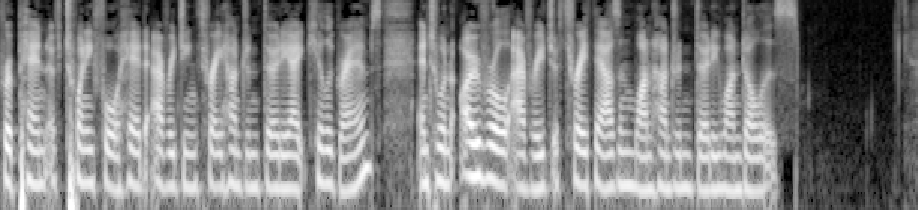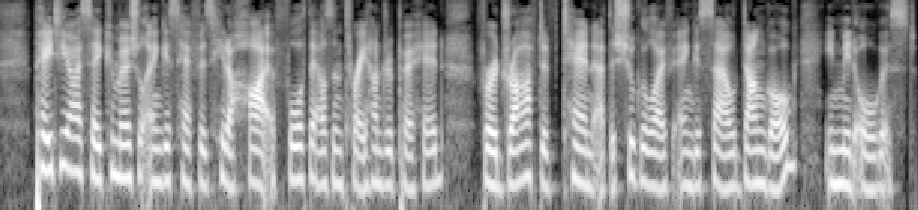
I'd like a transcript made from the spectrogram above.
for a pen of 24 head averaging 338 kilograms and to an overall average of $3,131. PTIC commercial Angus heifers hit a high of 4,300 per head for a draft of 10 at the Sugarloaf Angus sale Dungog in mid August.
